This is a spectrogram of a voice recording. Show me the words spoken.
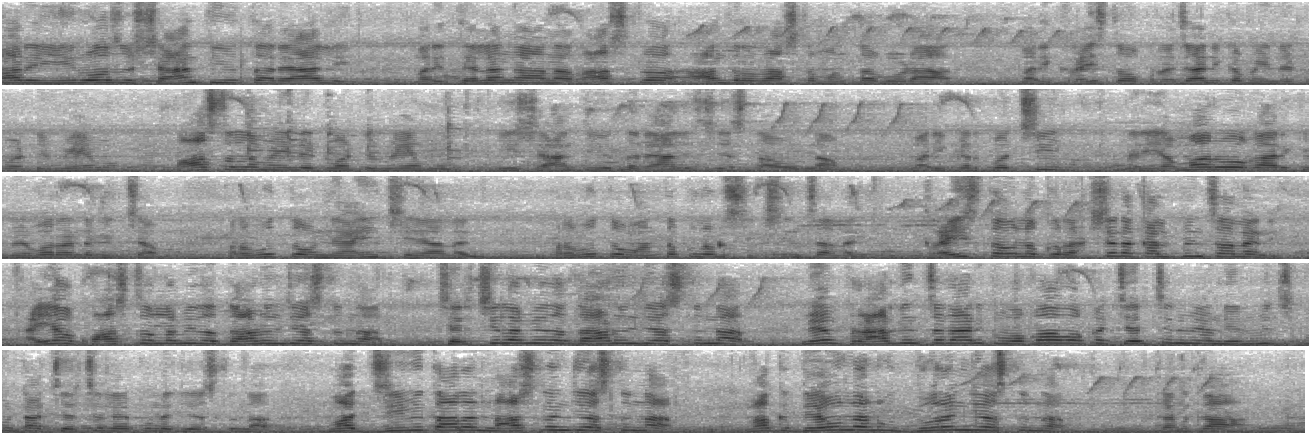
మరి ఈరోజు శాంతియుత ర్యాలీ మరి తెలంగాణ రాష్ట్ర ఆంధ్ర రాష్ట్రం అంతా కూడా మరి క్రైస్తవ ప్రజానికమైనటువంటి మేము పాస్టలమైనటువంటి మేము ఈ శాంతియుత ర్యాలీ చేస్తూ ఉన్నాం. మరి ఇక్కడికి వచ్చి మరి ఎంఆర్ఓ గారికి మెమోరాండం ఇచ్చాం. ప్రభుత్వం న్యాయం చేయాలని ప్రభుత్వం అంతకులను శిక్షించాలని క్రైస్తవులకు రక్షణ కల్పించాలని. అయ్యా పాస్టర్ల మీద దాడులు చేస్తున్నారు చర్చిల మీద దాడులు చేస్తున్నారు. మేము ప్రార్థించడానికి ఒక ఒక చర్చిని మేము నిర్మించుకుంటే ఆ చర్చ లేకుండా చేస్తున్నారు. మా జీవితాలను నాశనం చేస్తున్నారు. మాకు దేవుళ్ళను దూరం చేస్తున్నారు. కనుక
